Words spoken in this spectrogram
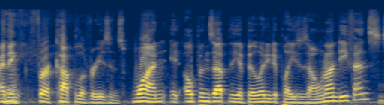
I think for a couple of reasons. One, it opens up the ability to play zone on defense.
